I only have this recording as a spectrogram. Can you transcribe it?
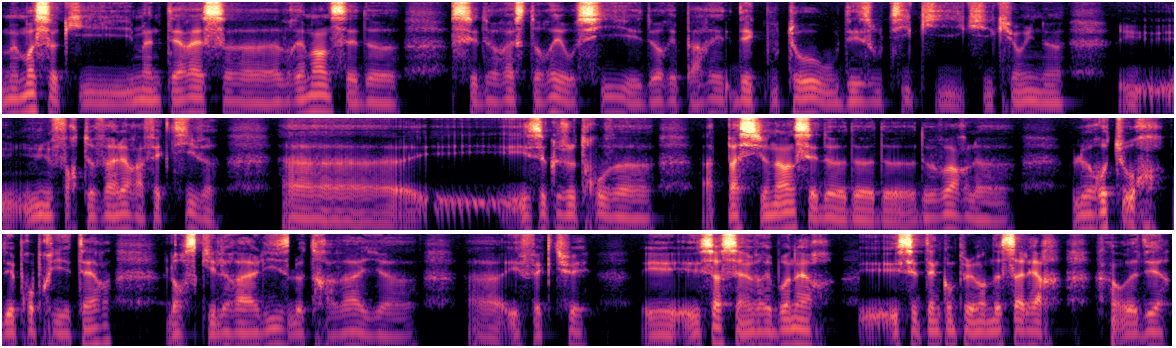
Mais moi, ce qui m'intéresse euh, vraiment, c'est de, de restaurer aussi et de réparer des couteaux ou des outils qui, qui, qui ont une, une forte valeur affective. Euh, et ce que je trouve euh, passionnant, c'est de, de, de, voir le, le retour des propriétaires lorsqu'ils réalisent le travail effectué. et ça, c'est un vrai bonheur. Et c'est un complément de salaire, on va dire.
